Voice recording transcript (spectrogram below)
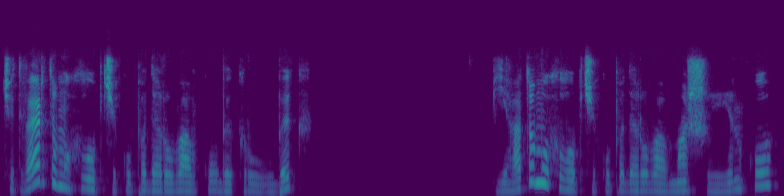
Четвертому хлопчику подарував кубик Рубик. П'ятому хлопчику подарував машинку.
